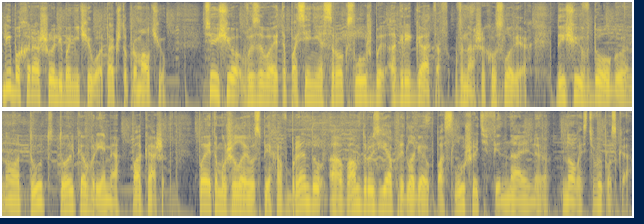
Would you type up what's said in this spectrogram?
либо хорошо, либо ничего, так что промолчу. Все еще вызывает опасение срок службы агрегатов в наших условиях, да еще и в долгую, но тут только время покажет. Поэтому желаю успехов бренду, а вам, друзья, предлагаю послушать финальную новость выпуска.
